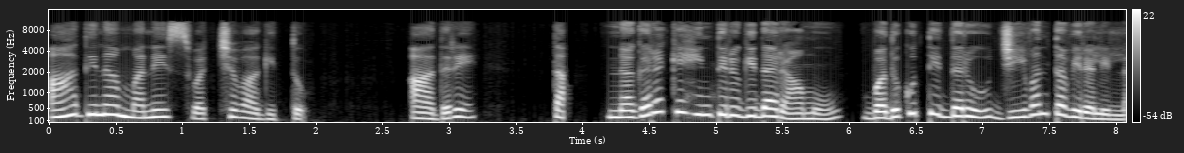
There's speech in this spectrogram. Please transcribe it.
ಆ ದಿನ ಮನೆ ಸ್ವಚ್ಛವಾಗಿತ್ತು. ಆದರೆ ತ ನಗರಕ್ಕೆ ಹಿಂತಿರುಗಿದ ರಾಮು ಬದುಕುತ್ತಿದ್ದರೂ ಜೀವಂತವಿರಲಿಲ್ಲ.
